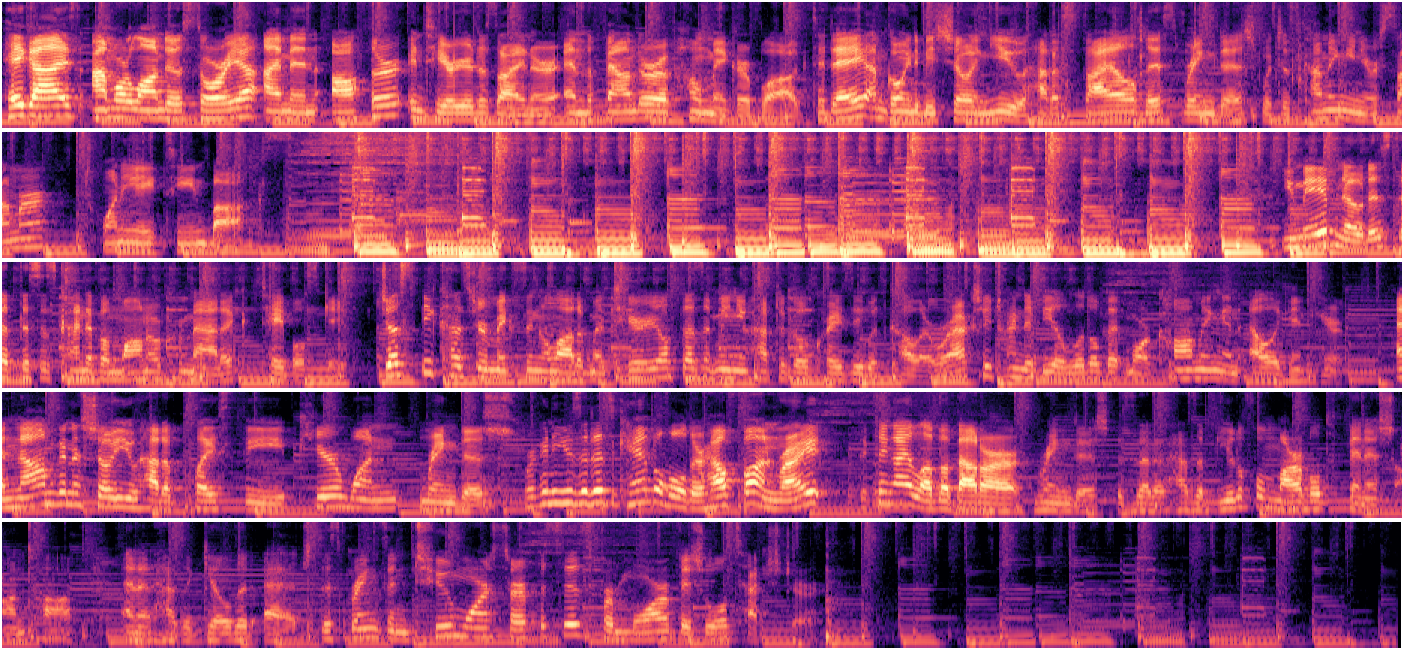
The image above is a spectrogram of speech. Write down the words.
Hey guys, I'm Orlando Soria. I'm an author, interior designer, and the founder of Hommemaker Blog. Today I'm going to be showing you how to style this ring dish, which is coming in your summer 2018 box. May have noticed that this is kind of a monochromatic tablescape. Just because you're mixing a lot of materials doesn't mean you have to go crazy with color. We're actually trying to be a little bit more calming and elegant here. And now I'm gonna show you how to place the Pier 1 ring dish. We're gonna use it as a candle holder. How fun, right? The thing I love about our ring dish is that it has a beautiful marbled finish on top and it has a gilded edge. This brings in two more surfaces for more visual texture.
